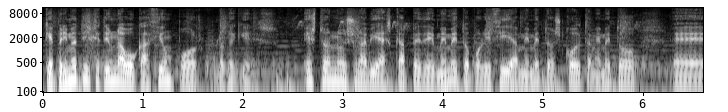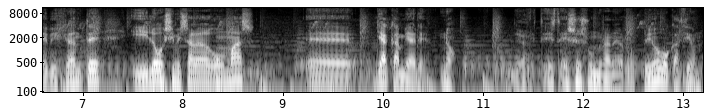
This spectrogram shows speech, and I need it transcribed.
Que primero tienes que tener una vocación por lo que quieres. Esto no es una vía de escape de me meto policía, me meto escolta, me meto eh, vigilante y luego si me sale algo más eh, ya cambiaré. No, eso es un gran error. Primero vocación.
